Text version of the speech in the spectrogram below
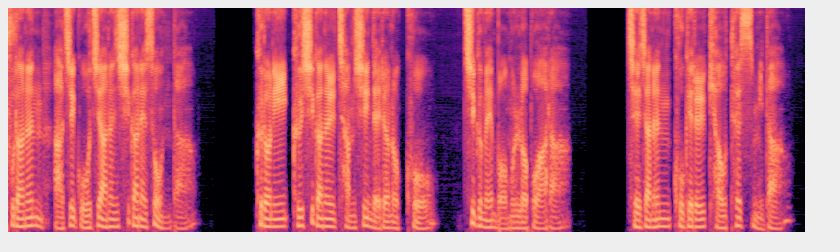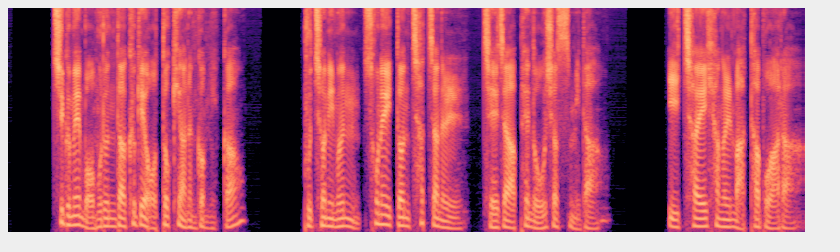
불안은 아직 오지 않은 시간에서 온다. 그러니 그 시간을 잠시 내려놓고 지금에 머물러 보아라. 제자는 고개를 갸웃했습니다. 지금에 머무른다 그게 어떻게 하는 겁니까? 부처님은 손에 있던 찻잔을 제자 앞에 놓으셨습니다. 이 차의 향을 맡아보아라.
